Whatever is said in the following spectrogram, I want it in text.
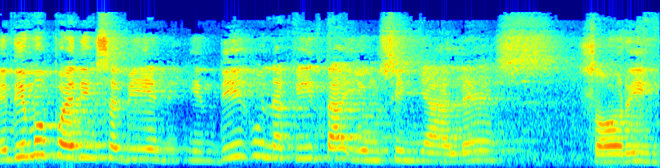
Hindi mo pwedeng sabihin, hindi ko nakita yung sinyales. Sorry.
